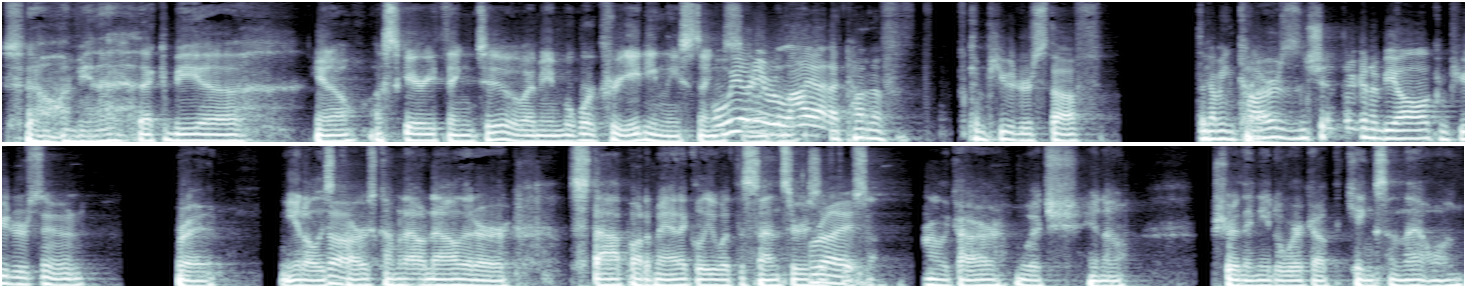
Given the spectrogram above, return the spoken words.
So, I mean, that, that could be a, you know, a scary thing too. I mean, but we're creating these things. Well, we already so, rely on a ton of computer stuff like I mean, cars right. and shit, they're going to be all computer soon. Right. You know, these so, cars coming out now that are stop automatically with the sensors right. on the car, which you know, sure they need to work out the kinks on that one.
